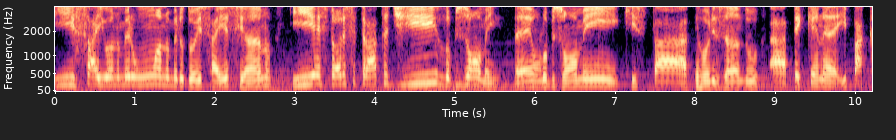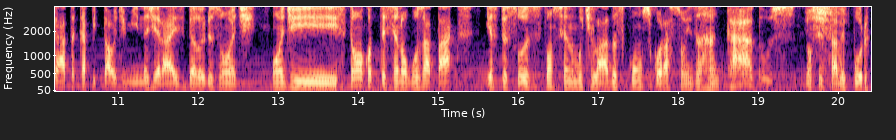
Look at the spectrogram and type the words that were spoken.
E saiu a número 1, a número 2 sai esse ano. E a história se trata de lobisomem, né? Um lobisomem que está aterrorizando a pequena e pacata capital de Minas Gerais, Belo Horizonte onde estão acontecendo alguns ataques e as pessoas estão sendo mutiladas com os corações arrancados. Não se sabe por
